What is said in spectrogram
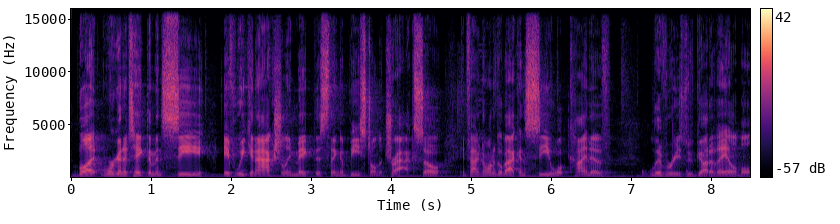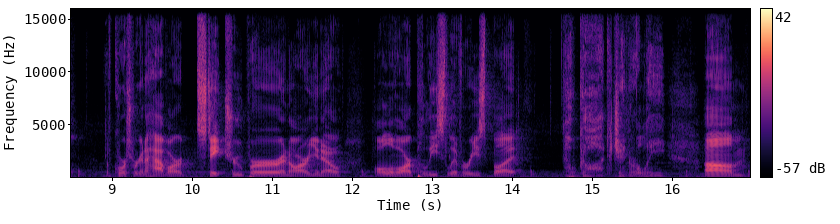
but we're going to take them and see if we can actually make this thing a beast on the track. So, in fact, I want to go back and see what kind of liveries we've got available. Of course, we're going to have our state trooper and our, you know, all of our police liveries, but, oh god, generally. Um,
